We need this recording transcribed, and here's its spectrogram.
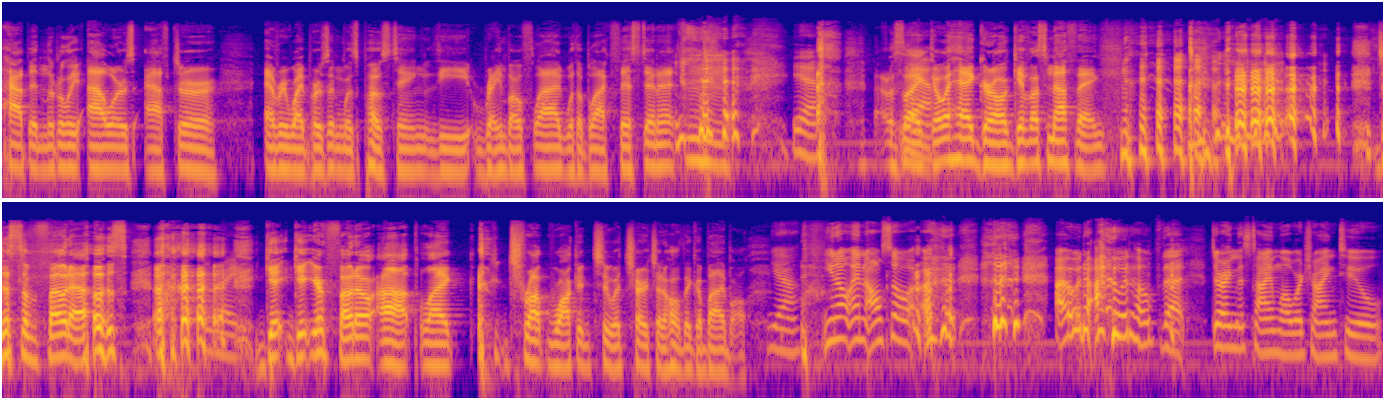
happen literally hours after every white person was posting the rainbow flag with a black fist in it. Mm. Yeah. I was like, Yeah. go ahead, girl, give us nothing. Just some photos. Right. Get get your photo up like Trump walking to a church and holding a Bible. Yeah, you know, and also, I would I would hope that during this time, while we're trying to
